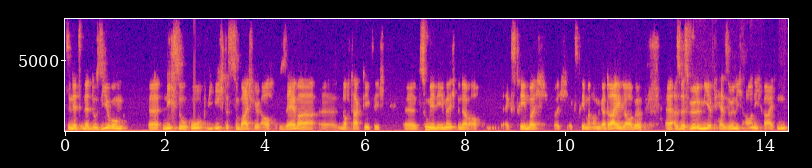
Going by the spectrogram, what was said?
sind jetzt in der Dosierung äh, nicht so hoch, wie ich das zum Beispiel auch selber äh, noch tagtäglich äh, zu mir nehme. Ich bin da aber auch extrem, weil ich, weil ich extrem an Omega-3 glaube. Äh, also das würde mir persönlich auch nicht reichen,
